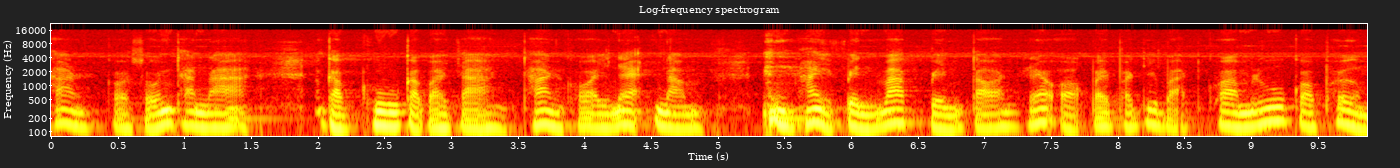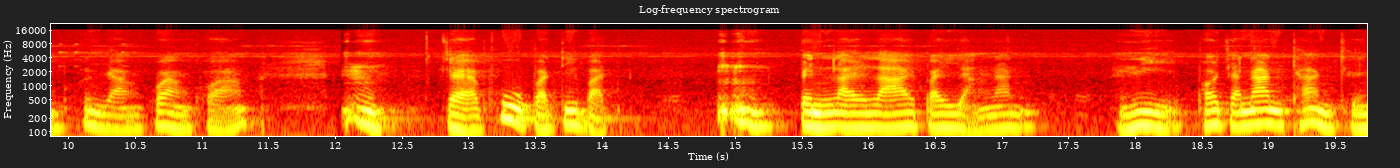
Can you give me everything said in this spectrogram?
ท่านก็สนทนา กับครูกับอาจารย์ ท่านคอยแนะนำ ให้เป็นวักเป็นตอนแล้วออกไปปฏิบัติ ความรู้ก็เพิ่มขึ้นอย่างกว้างขวางแก่ผู้ปฏิบัติ เป็นลายลายไปอย่างนั้น นี่ เพราะฉะนั้นท่านถึง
